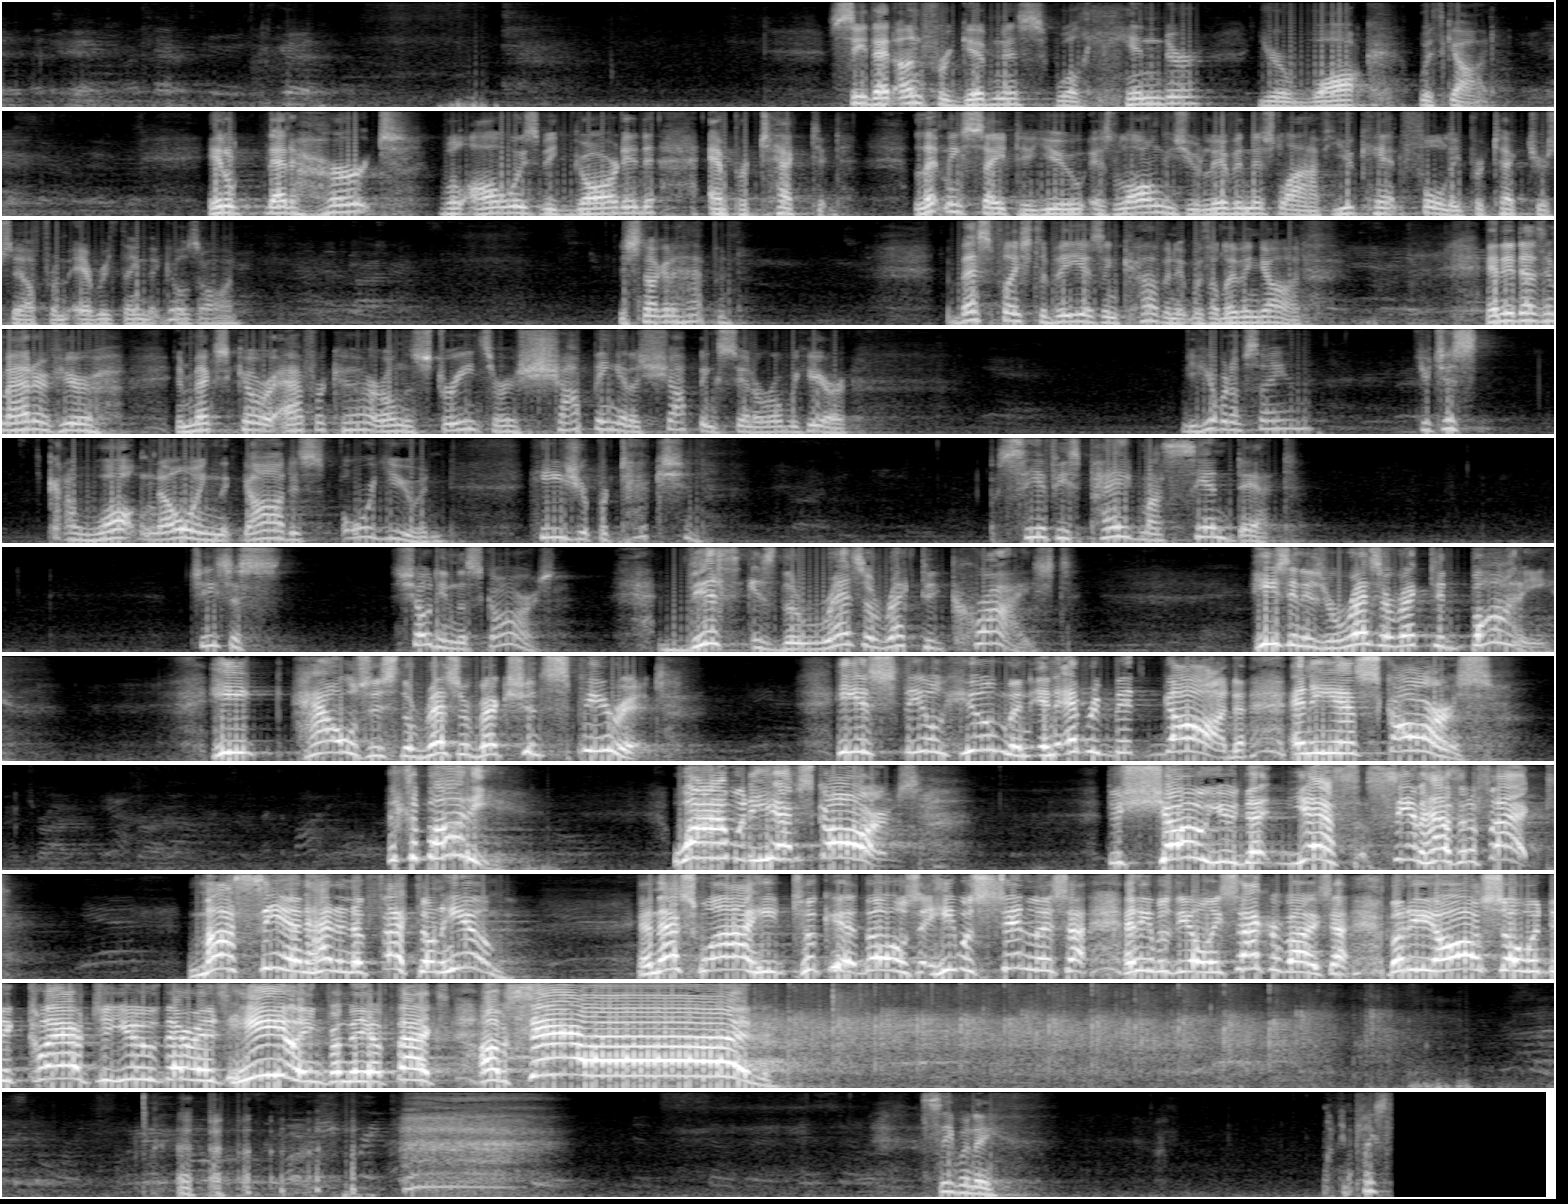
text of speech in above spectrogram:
See, that unforgiveness will hinder your walk with God. It'll, that hurt will always be guarded and protected. Let me say to you, as long as you live in this life, you can't fully protect yourself from everything that goes on. It's not going to happen. The best place to be is in covenant with a living God. And it doesn't matter if you're in Mexico or Africa or on the streets or shopping at a shopping center over here. You hear what I'm saying? You're just got to walk knowing that God is for you and He's your protection. But see if He's paid my sin debt. Jesus showed him the scars. This is the resurrected Christ. He's in his resurrected body. He houses the resurrection spirit. He is still human and every bit God, and he has scars. It's a body. Why would he have scars? To show you that, yes, sin has an effect. My sin had an effect on him. And that's why he took those. He was sinless uh, and he was the only sacrifice. Uh, but he also would declare to you there is healing from the effects of sin. See, when they,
